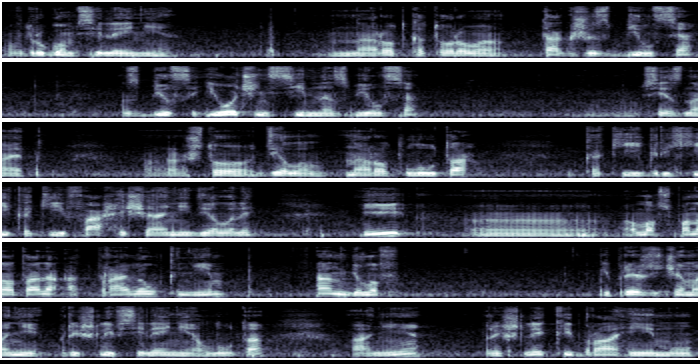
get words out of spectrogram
в другом селении, народ которого также сбился, сбился и очень сильно сбился. Все знают, э, что делал народ Лута, какие грехи, какие фахиши они делали. И э, Аллах Субхану отправил к ним ангелов, и прежде чем они пришли в селение Лута, они пришли к Ибрагиму,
